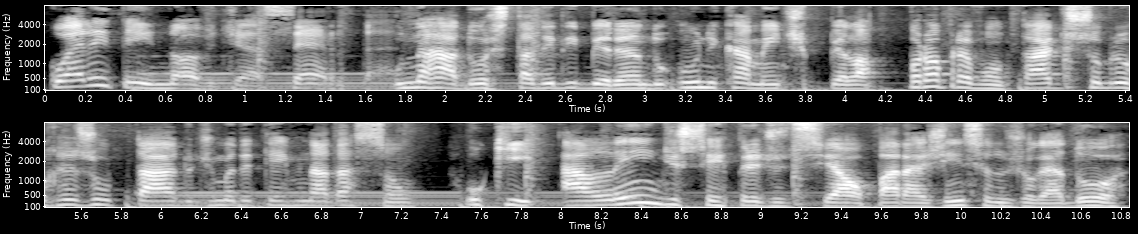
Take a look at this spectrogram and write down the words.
49 te acerta? O narrador está deliberando unicamente pela própria vontade sobre o resultado de uma determinada ação. O que, além de ser prejudicial para a agência do jogador,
